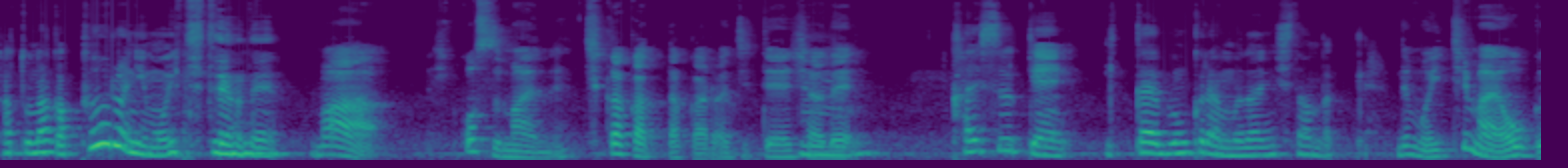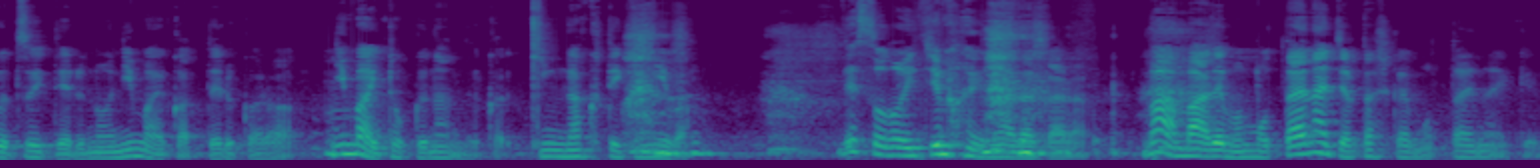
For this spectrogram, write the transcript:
あとなんかプールにも行ってたよね。まあ引っ越す前ね。近かったから自転車で、うん。回数券1回分くらい無駄にしたんだっけ？でも1枚多くついてるのを2枚買ってるからうん。2枚得なんだから金額的には。でその1枚がだから。まあまあでももったいないっちゃ確かにもったいないけど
